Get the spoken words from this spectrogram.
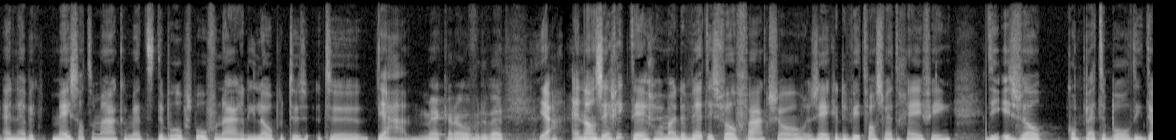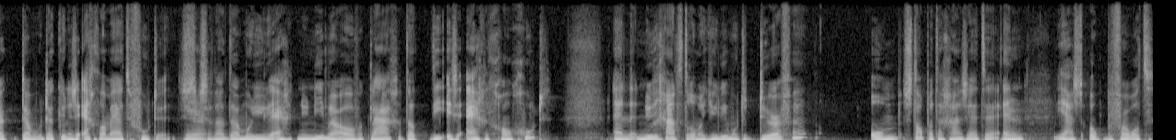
En dan heb ik meestal te maken met de beroepsbeoefenaren die lopen te, te ja, Mekker over de wet. ja, en dan zeg ik tegen hem, maar de wet is wel vaak zo, zeker de witwaswetgeving, die is wel compatible. Die, daar, daar, daar kunnen ze echt wel mee uit de voeten. Dus Ja. ik zeg, nou, daar moeten jullie eigenlijk nu niet meer over klagen. Dat, die is eigenlijk gewoon goed. En nu gaat het erom dat jullie moeten durven om stappen te gaan zetten. En ja, ook bijvoorbeeld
